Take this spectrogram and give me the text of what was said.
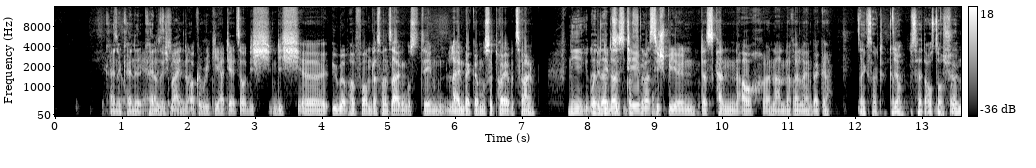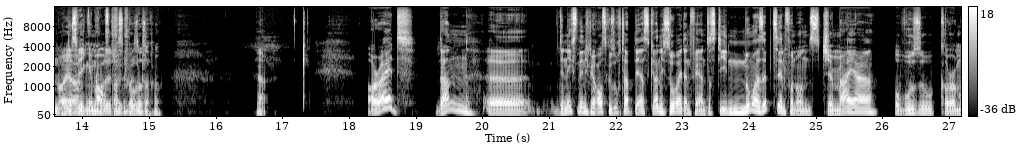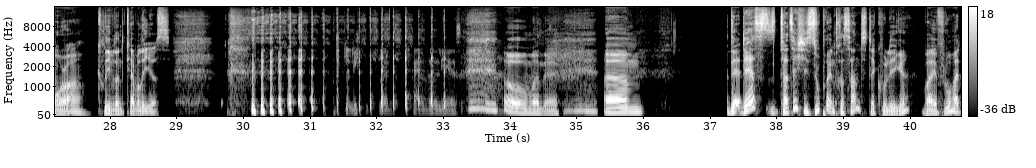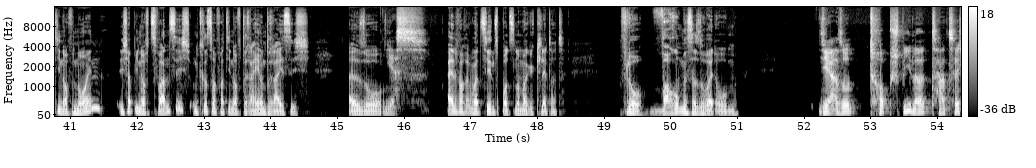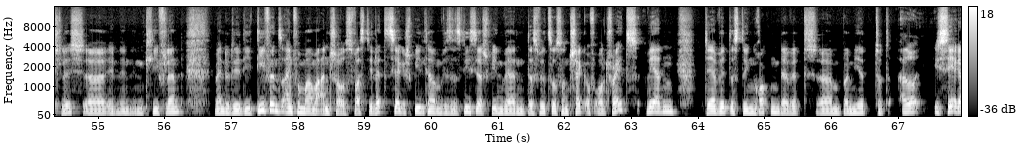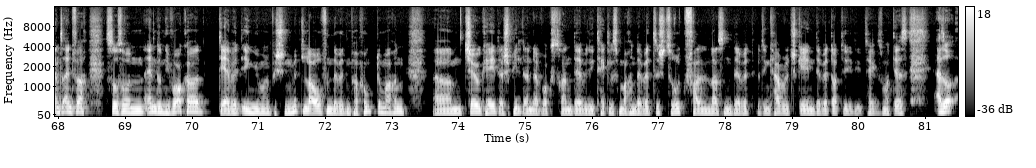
keine, ja keine, okay. keine. Also ich meine, Okereke hat ja jetzt auch nicht, nicht äh, überperformt, dass man sagen muss, den Linebacker musst du teuer bezahlen. Nee, Und in da, dem das, System, das was sie spielen, das kann auch ein anderer Linebacker. Exakt, genau. Ja. Ist halt austauschbar. Und deswegen immer aufpassen bei so Sachen. Ja. Alright. Dann äh, den nächsten, den ich mir rausgesucht habe, der ist gar nicht so weit entfernt. Das ist die Nummer 17 von uns. Jemiah Owusu Koromora, Cleveland Cavaliers. oh Mann, ey. Ähm, der, der ist tatsächlich super interessant, der Kollege, weil Flo hat ihn auf 9, ich habe ihn auf 20 und Christoph hat ihn auf 33. Also yes. einfach immer 10 Spots nochmal geklettert. Flo, warum ist er so weit oben? Ja, also Top-Spieler tatsächlich äh, in, in, in, Cleveland. Wenn du dir die Defense einfach mal, mal anschaust, was die letztes Jahr gespielt haben, wie sie es dieses Jahr spielen werden, das wird so, so ein Check of all Trades werden. Der wird das Ding rocken, der wird ähm, bei mir total, also ich sehe ganz einfach so, so ein Anthony Walker, der wird irgendwie mal ein bisschen mitlaufen, der wird ein paar Punkte machen. Ähm, JOK, der spielt an der Box dran, der wird die Tackles machen, der wird sich zurückfallen lassen, der wird, wird in Coverage gehen, der wird dort die, die Tackles machen. Der ist, also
